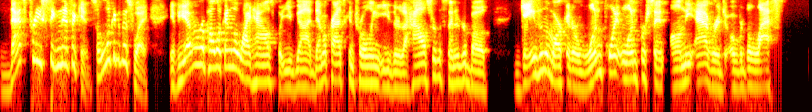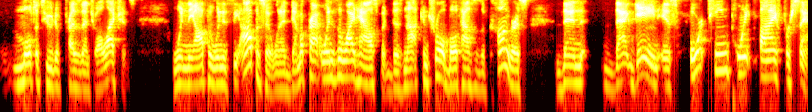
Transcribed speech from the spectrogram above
That's pretty significant. So look at it this way. If you have a Republican in the White House, but you've got Democrats controlling either the House or the Senate or both, gains in the market are 1.1% on the average over the last multitude of presidential elections. When the op- when it's the opposite, when a Democrat wins the White House but does not control both houses of Congress, then that gain is 14.5%.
